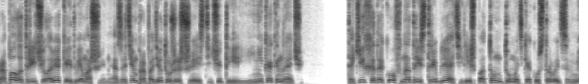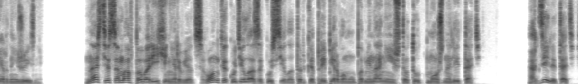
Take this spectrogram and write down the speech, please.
Пропало три человека и две машины, а затем пропадет уже шесть и четыре, и никак иначе. Таких ходаков надо истреблять и лишь потом думать, как устроиться в мирной жизни. Настя сама в поварихе не рвется, вон как у дела закусила, только при первом упоминании, что тут можно летать. А где летать?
